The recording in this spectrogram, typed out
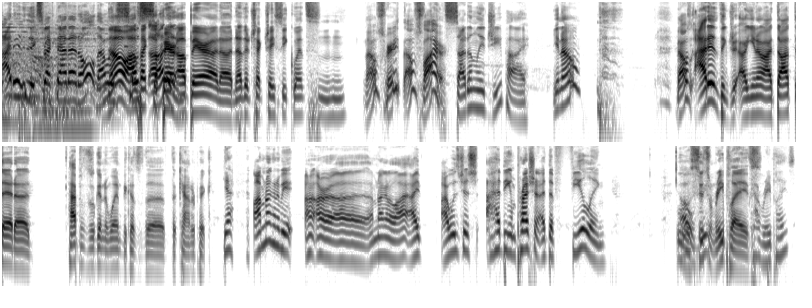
I didn't expect that at all. That was no, so I was like sudden. up air, up air, and, uh, another check chase sequence. Mm-hmm. That was great. That was fire. Suddenly G pie. You know, that was. I didn't think. uh, You know, I thought that uh, Happens was gonna win because of the the counter pick. Yeah, I'm not gonna be. Uh, uh, I'm not gonna lie. I I was just. I had the impression. I had the feeling. Ooh, Oh, let's do some replays. Got replays.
